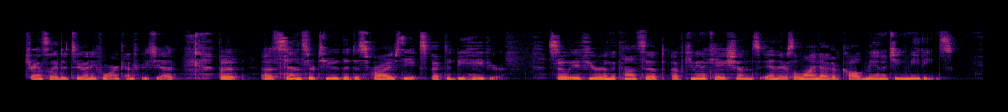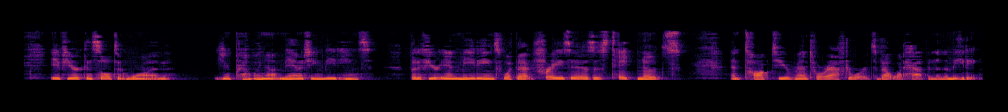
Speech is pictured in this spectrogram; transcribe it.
translated to any foreign countries yet, but a sentence or two that describes the expected behavior. So if you're in the concept of communications and there's a line item called managing meetings, if you're a consultant one, you're probably not managing meetings, but if you're in meetings, what that phrase is, is take notes and talk to your mentor afterwards about what happened in the meeting.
